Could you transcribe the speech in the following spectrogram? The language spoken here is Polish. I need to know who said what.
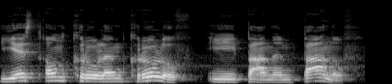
Speaker 1: Jest on królem królów i panem panów.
